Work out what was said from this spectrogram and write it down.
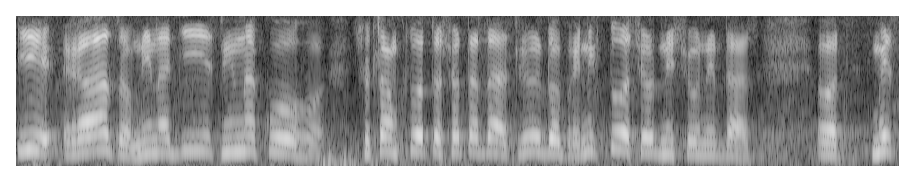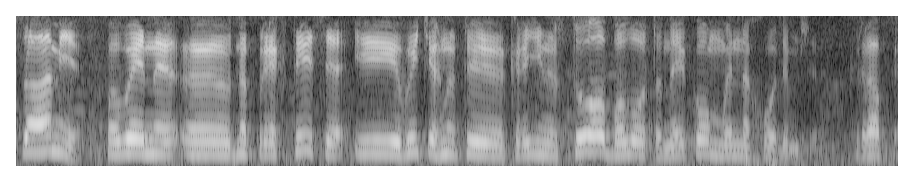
і разом не надіюсь ні на кого, що там хтось щось дасть. Люди добрі, ніхто що нічого не дасть. От ми самі повинні е, напрягтися і витягнути країну з того болота, на якому ми знаходимося. Крапка.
